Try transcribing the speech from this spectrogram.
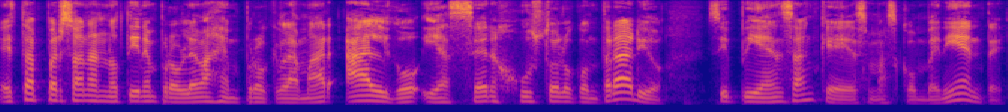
Estas personas no tienen problemas en proclamar algo y hacer justo lo contrario, si piensan que es más conveniente.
